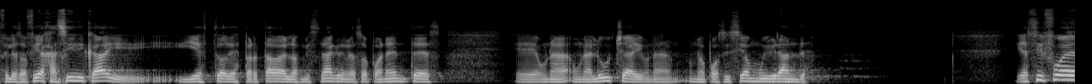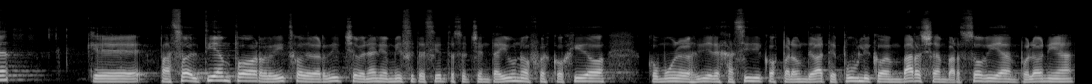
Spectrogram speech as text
filosofía hasídica y, esto despertaba en los misnagdim, en los oponentes, eh, una, lucha y una oposición muy grande. Y así fue que pasó el tiempo, Relitjo de Berdiche en el año 1781 fue escogido como uno de los líderes hasídicos para un debate público en Varsha, en Varsovia, en Polonia,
